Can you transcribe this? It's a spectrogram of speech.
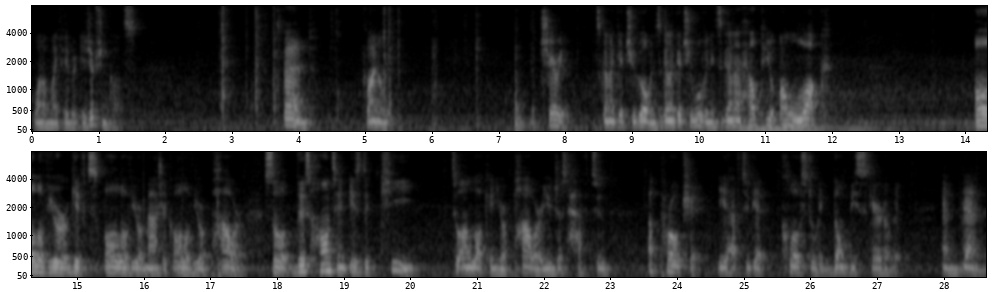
one of my favorite Egyptian gods. And finally, the chariot. It's gonna get you going. It's gonna get you moving. It's gonna help you unlock all of your gifts, all of your magic, all of your power. So this haunting is the key to unlocking your power. You just have to approach it. You have to get close to it. Don't be scared of it. And then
